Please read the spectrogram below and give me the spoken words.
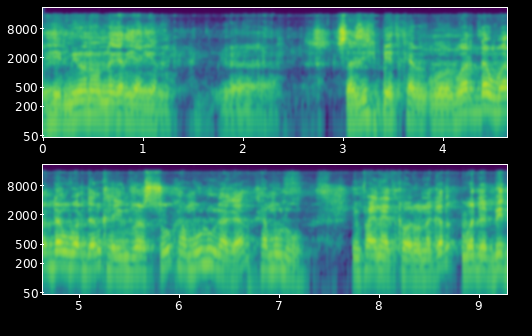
ይሄ የሚሆነውን ነገር እያየን ነው። ስለዚህ ቤት ወርደን ወርደን ወርደን ከ universe ኡ ከሙሉ ነገር ከሙሉ infinite ከሆነው ነገር ወደ ቤት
